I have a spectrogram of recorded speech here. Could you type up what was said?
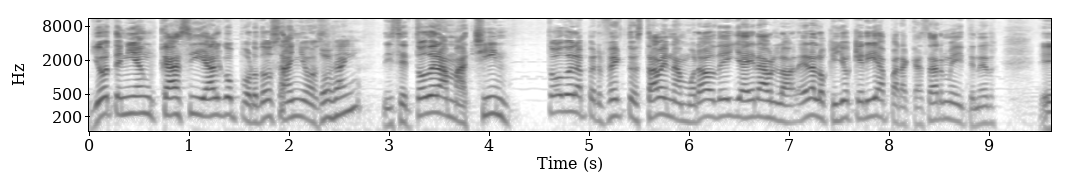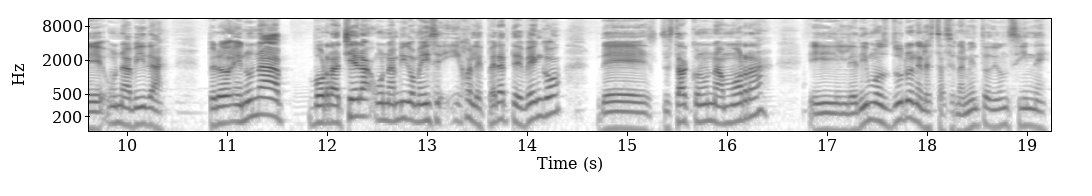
Yo tenía un casi algo por dos años. ¿Dos años? Dice, todo era machín, todo era perfecto, estaba enamorado de ella, era, lo- era lo que yo quería para casarme y tener eh, una vida. Pero en una borrachera, un amigo me dice, híjole, espérate, vengo de, de estar con una morra y le dimos duro en el estacionamiento de un cine.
